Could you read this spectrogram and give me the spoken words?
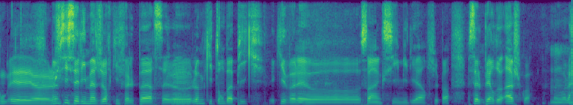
Ouais. euh, Même si c'est l'imageur qui fait le père, c'est le- Mm. l'homme qui tombe à pic et qui valait 5-6 milliards, je sais pas. C'est le père de H, quoi. Voilà.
